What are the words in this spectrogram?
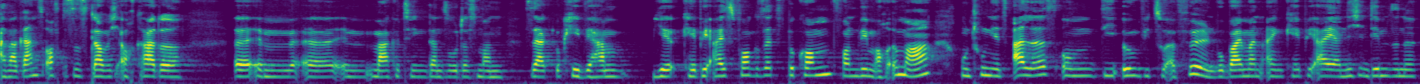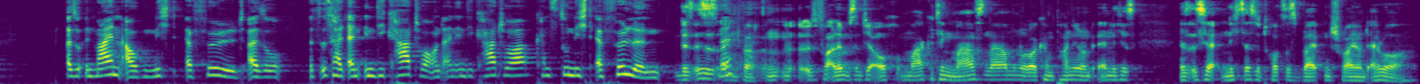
Aber ganz oft ist es, glaube ich, auch gerade äh, im, äh, im Marketing dann so, dass man sagt, okay, wir haben hier KPIs vorgesetzt bekommen, von wem auch immer, und tun jetzt alles, um die irgendwie zu erfüllen. Wobei man ein KPI ja nicht in dem Sinne, also in meinen Augen nicht erfüllt. Also es ist halt ein Indikator und ein Indikator kannst du nicht erfüllen. Das ist es ne? einfach. Und äh, vor allem sind ja auch Marketingmaßnahmen oder Kampagnen und ähnliches. Es ist ja nichtsdestotrotz, es bleibt ein Try and Error.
